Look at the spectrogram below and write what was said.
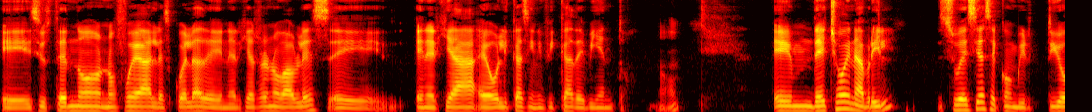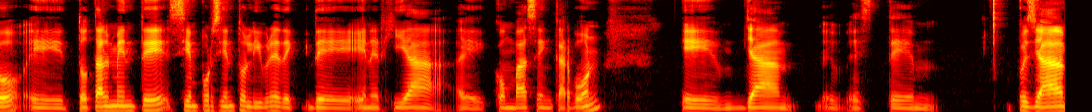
Eh, si usted no, no, fue a la escuela de energías renovables, energía eólica significa de viento, ¿no? Em, de hecho, en abril, Suecia se convirtió eh, totalmente 100% libre de, energía eh, con base en carbón. Eh, ya, este, pues ya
